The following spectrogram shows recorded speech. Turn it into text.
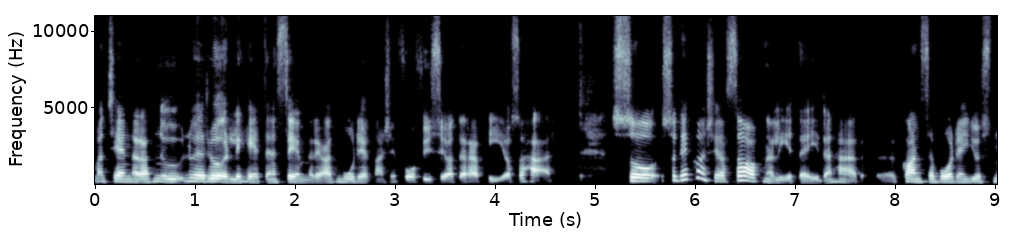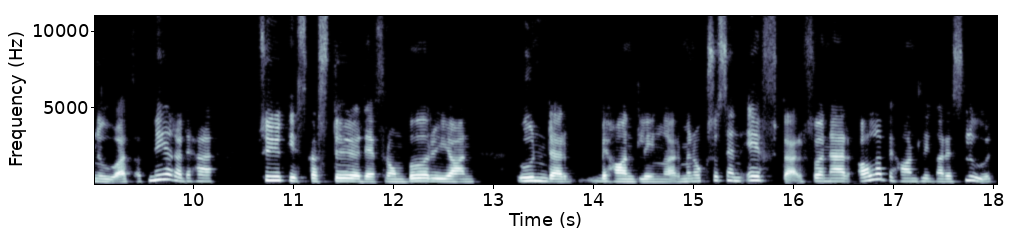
man känner att nu, nu är rörligheten sämre, att borde jag kanske få fysioterapi och så här. Så, så det kanske jag saknar lite i den här eh, cancervården just nu, att, att mera det här psykiska stödet från början under behandlingar, men också sen efter. För när alla behandlingar är slut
